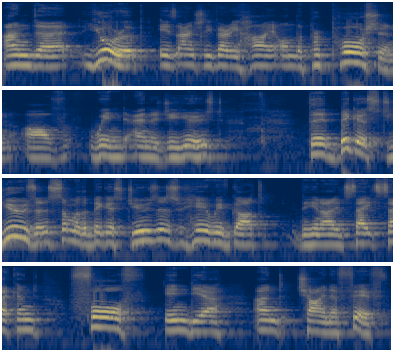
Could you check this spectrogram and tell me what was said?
And uh, Europe is actually very high on the proportion of wind energy used. The biggest users, some of the biggest users, here we've got the United States second, fourth, India, and China fifth.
